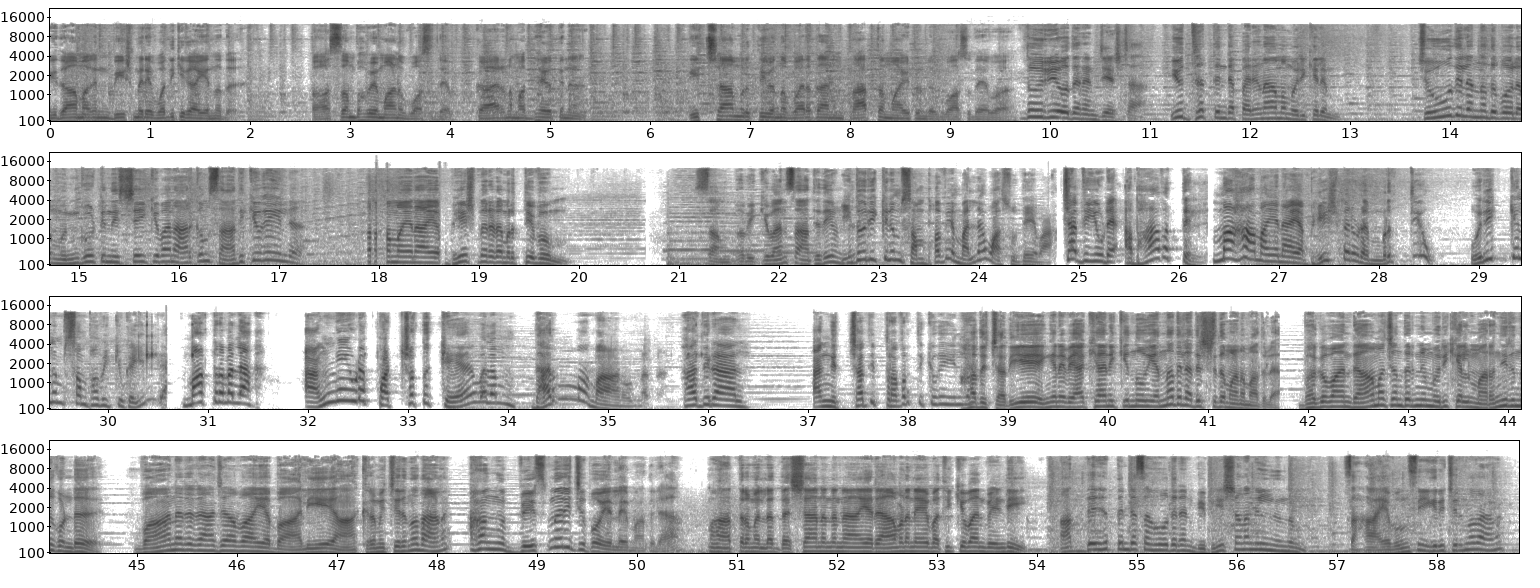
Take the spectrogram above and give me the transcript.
പിതാമകൻ ഭീഷ്മരെ വധിക്കുക എന്നത് അസംഭവ്യമാണ് വാസുദേവ്. കാരണം അദ്ദേഹത്തിന് ഇച്ഛാമൃത്യു എന്ന വരദാനം പ്രാപ്തമായിട്ടുണ്ട് വാസുദേവ. ദുര്യോധനൻ ജ്യേഷ്ഠ യുദ്ധത്തിന്റെ പരിണാമം ഒരിക്കലും ചൂതിലെന്നതുപോലെ മുൻകൂട്ടി നിശ്ചയിക്കുവാൻ ആർക്കും സാധിക്കുകയില്ല. അമയനായ ഭീഷ്മരുടെ മൃത്യുവും സംഭവിക്കുവാൻ സാധ്യതയുണ്ട്. ഇതൊരിക്കലും സംഭവ്യമല്ല വാസുദേവ. ചതിയുടെ അഭാവത്തിൽ മഹാമയനായ ഭീഷ്മരുടെ മൃത്യു ഒരിക്കലും സംഭവിക്കുകയില്ല. മാത്രമല്ല അങ്ങയുടെ പക്ഷത്ത് കേവലം ധർമ്മമാണുള്ളത്. അതിനാൽ അങ്ങ് ചതി പ്രവർത്തിക്കുകയില്ല. അത് ചതിയെ എങ്ങനെ വ്യാഖ്യാനിക്കുന്നു എന്നതിൽ അധിഷ്ഠിതമാണ് മാതുല. ഭഗവാൻ രാമചന്ദ്രനും ഒരിക്കൽ മറിഞ്ഞിരുന്നു കൊണ്ട് വാനര രാജാവായ ബാലിയെ ആക്രമിച്ചിരുന്നതാണ്. അങ്ങ് വിസ്മരിച്ചു പോയല്ലേ മാതുല? മാത്രമല്ല ദശാനനായ രാവണനെ വധിക്കുവാൻ വേണ്ടി അദ്ദേഹത്തിന്റെ സഹോദരൻ വിഭീഷണനിൽ നിന്നും സഹായവും സ്വീകരിച്ചിരുന്നതാണ്.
